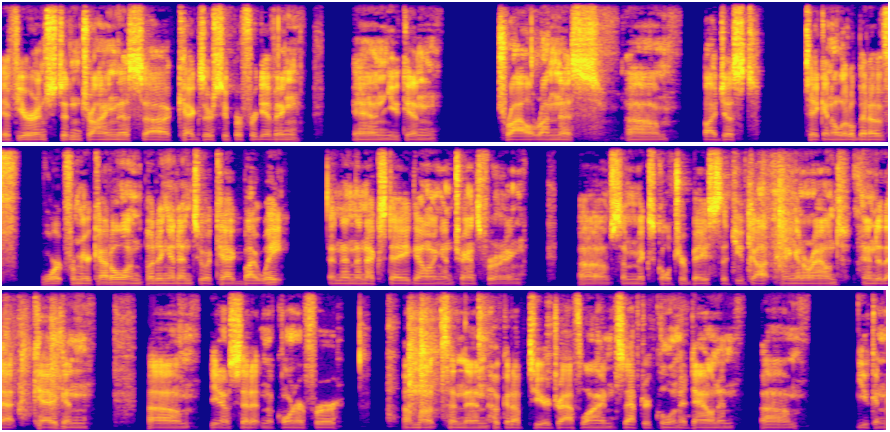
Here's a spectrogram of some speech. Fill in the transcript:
if you're interested in trying this, uh, kegs are super forgiving, and you can trial run this um, by just taking a little bit of wort from your kettle and putting it into a keg by weight, and then the next day going and transferring uh, some mixed culture base that you've got hanging around into that keg, and um, you know set it in the corner for a month, and then hook it up to your draft lines after cooling it down, and um, you can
